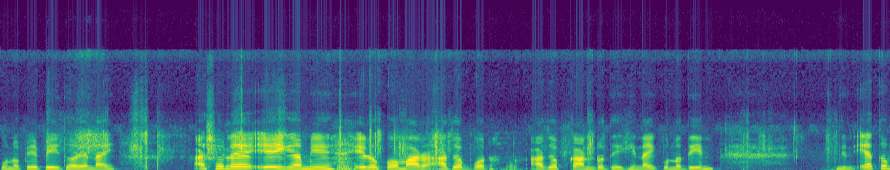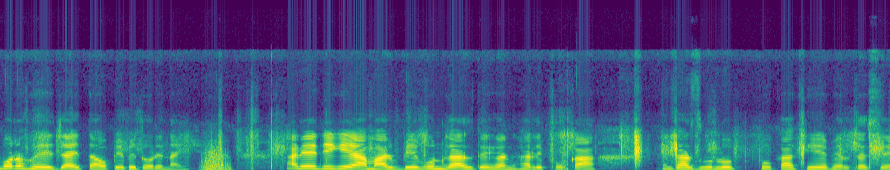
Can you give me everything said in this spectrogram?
কোনো পেঁপেই ধরে নাই। আসলে এই আমি এরকম আর আজব আজব কাণ্ড দেখি নাই কোনো দিন এত বড় হয়ে যায় তাও পেঁপে ধরে নাই। আর এদিকে আমার বেগুন গাছ দেখেন, খালি পোকা, গাছগুলো পোকা খেয়ে ফেলতেছে,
